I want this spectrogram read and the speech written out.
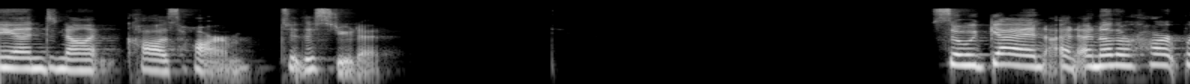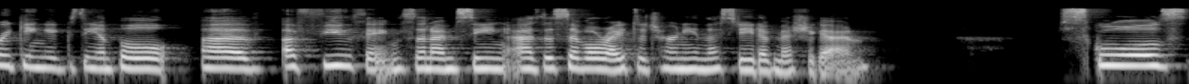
and not cause harm to the student. So, again, another heartbreaking example of a few things that I'm seeing as a civil rights attorney in the state of Michigan. Schools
